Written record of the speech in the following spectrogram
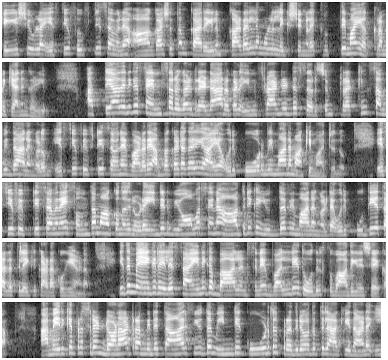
ശേഷിയുള്ള എസ് യു ഫിഫ്റ്റി സെവന് ആകാശത്തും കരയിലും കടലിലുമുള്ള ലക്ഷ്യങ്ങളെ കൃത്യമായി ആക്രമിക്കാനും കഴിയും. അത്യാധുനിക സെൻസറുകൾ റഡാറുകൾ ഇൻഫ്രാറെഡ് സെർച്ചും ട്രക്കിംഗ് സംവിധാനങ്ങളും എസ് യു ഫിഫ്റ്റി സെവനെ വളരെ അപകടകാരിയായ ഒരു പോർ വിമാനമാക്കി മാറ്റുന്നു. എസ് യു ഫിഫ്റ്റി സെവനെ സ്വന്തമാക്കുന്നതിലൂടെ ഇന്ത്യൻ വ്യോമസേന ആധുനിക യുദ്ധ വിമാനങ്ങളുടെ ഒരു പുതിയ തലത്തിലേക്ക് കടക്കുകയാണ്. ഇത് മേഖലയിലെ സൈനിക ബാലൻസിനെ വലിയ തോതിൽ സ്വാധീനിച്ചേക്കാം. അമേരിക്കൻ പ്രസിഡന്റ് ഡൊണാൾഡ് ട്രംപിന്റെ താരിഫ് യുദ്ധം ഇന്ത്യ കൂടുതൽ പ്രതിരോധത്തിലാക്കിയതാണ് ഈ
